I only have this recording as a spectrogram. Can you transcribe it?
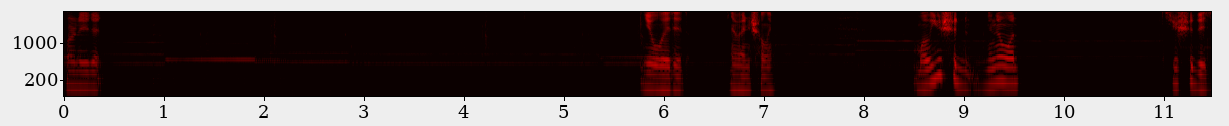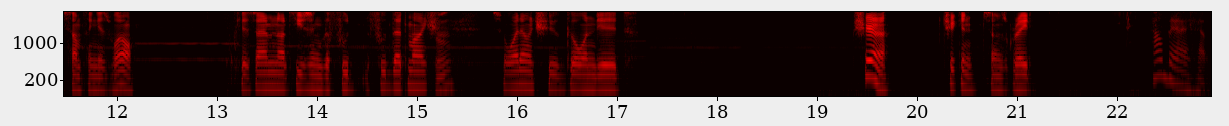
where did it? You'll hit it eventually. Well, you should, you know what? you should eat something as well. Because I'm not using the food food that much. Hmm? So why don't you go and eat... Sure. Chicken sounds great. How may I help?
